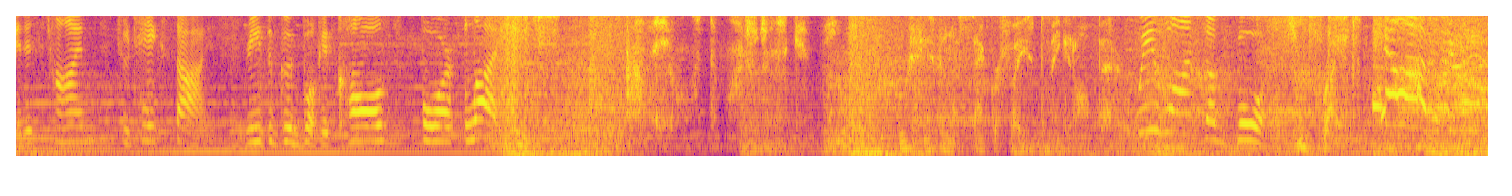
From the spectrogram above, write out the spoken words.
It is time to take sides. Read the good book. It calls for blood. Promise you won't let the monsters get me. Who she's gonna sacrifice to make it all better. We want the boy. You try it. Kill him!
